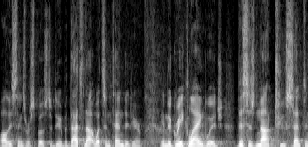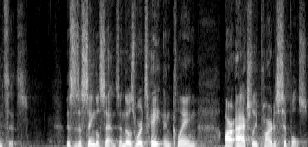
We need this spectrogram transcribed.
all these things we're supposed to do. But that's not what's intended here. In the Greek language, this is not two sentences, this is a single sentence. And those words hate and cling are actually participles.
